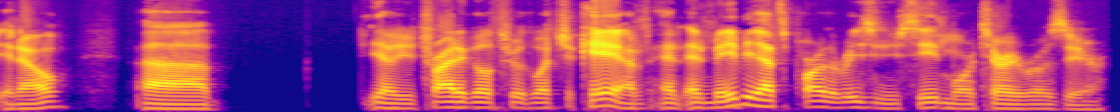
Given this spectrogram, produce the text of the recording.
You know, uh, you know, you try to go through what you can, and and maybe that's part of the reason you've seen more Terry Rozier.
